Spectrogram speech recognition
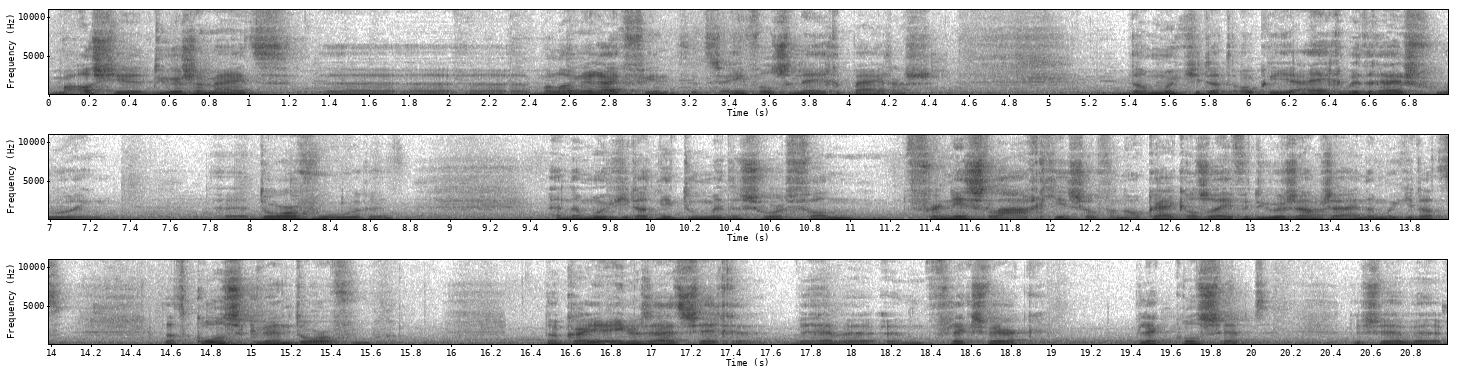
Maar als je duurzaamheid belangrijk vindt, het is een van onze negen pijlers, dan moet je dat ook in je eigen bedrijfsvoering doorvoeren. En dan moet je dat niet doen met een soort van vernislaagje. Zo van, oh kijk, als we even duurzaam zijn, dan moet je dat, dat consequent doorvoeren. Dan kan je enerzijds zeggen, we hebben een flexwerkplekconcept. Dus we hebben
